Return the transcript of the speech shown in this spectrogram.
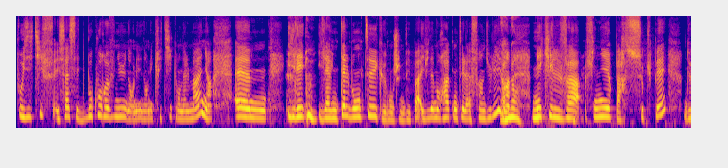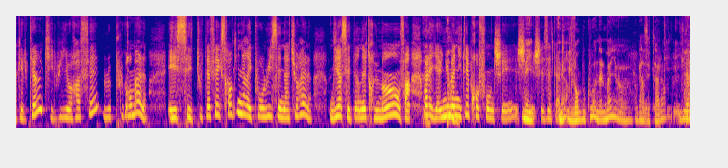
positif, et ça c'est beaucoup revenu dans les, dans les critiques en Allemagne. Euh, il, est, il a une telle bonté que bon, je ne vais pas évidemment raconter la fin du livre, Ah non. mais qu'il va finir par s'occuper de quelqu'un qui lui aura fait le plus grand mal. Et c'est tout à fait extraordinaire, et pour lui c'est naturel. Dire c'est un être humain, enfin voilà, il y a une humanité profonde chez, chez, chez Zetaler. Il, vend beaucoup en Allemagne, euh, Robert Zetaler Il a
